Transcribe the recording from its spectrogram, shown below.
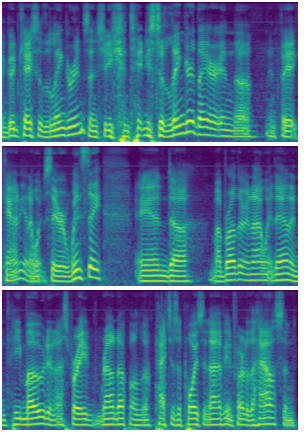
a good case of the lingerings, and she continues to linger there in uh, in Fayette County. And I went to see her Wednesday, and uh, my brother and I went down and he mowed and I sprayed Roundup on the patches of poison ivy in front of the house and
